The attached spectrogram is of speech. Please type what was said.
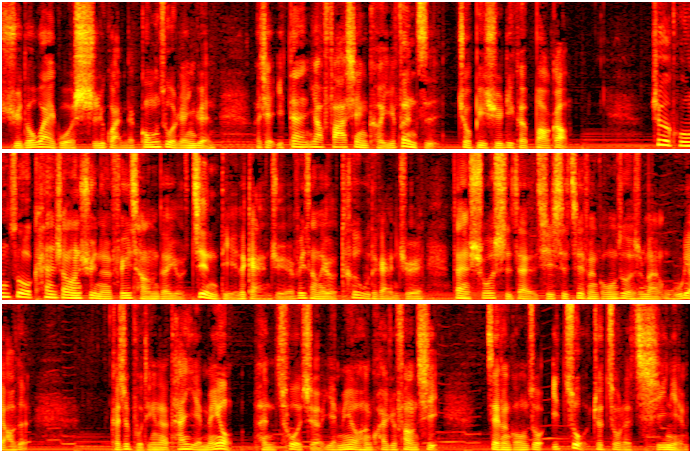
许多外国使馆的工作人员，而且一旦要发现可疑分子，就必须立刻报告。这个工作看上去呢，非常的有间谍的感觉，非常的有特务的感觉。但说实在的，其实这份工作是蛮无聊的。可是普廷呢，他也没有很挫折，也没有很快就放弃这份工作，一做就做了七年。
